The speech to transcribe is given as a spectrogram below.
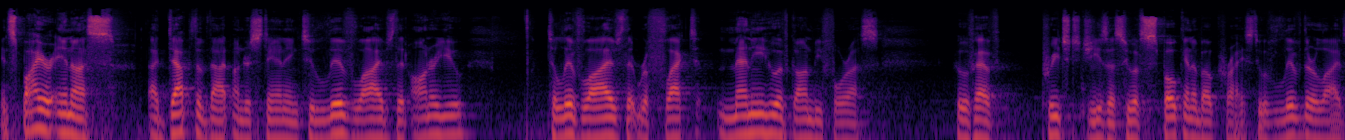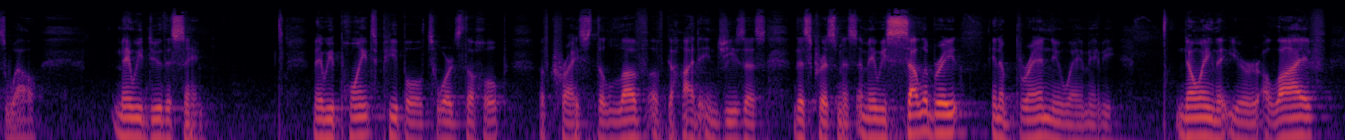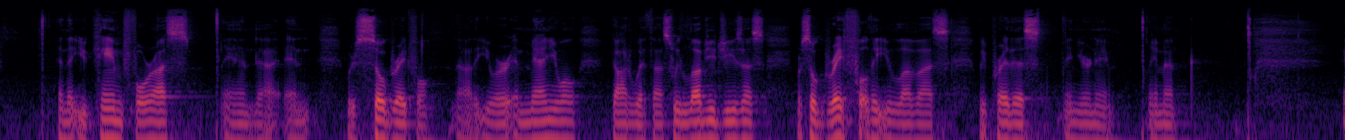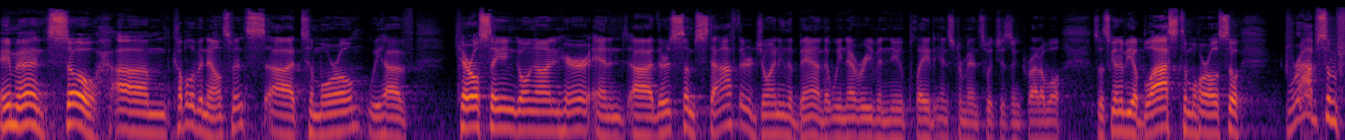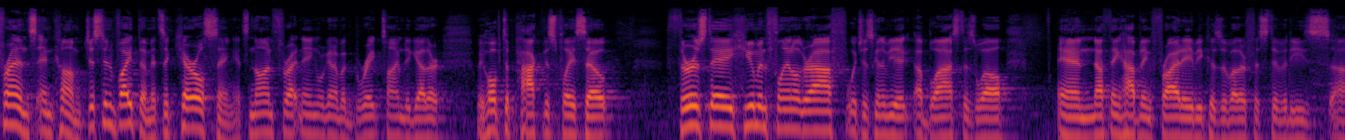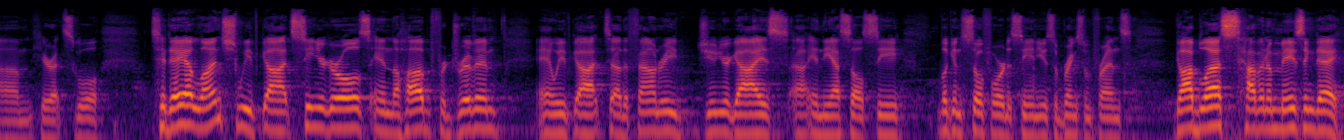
inspire in us a depth of that understanding to live lives that honor you, to live lives that reflect many who have gone before us, who have preached Jesus, who have spoken about Christ, who have lived their lives well. May we do the same. May we point people towards the hope of Christ, the love of God in Jesus this Christmas. And may we celebrate in a brand new way, maybe, knowing that you're alive and that you came for us. And, uh, and we're so grateful uh, that you are Emmanuel, God with us. We love you, Jesus. We're so grateful that you love us. We pray this in your name. Amen. Amen. So, a um, couple of announcements. Uh, tomorrow we have carol singing going on in here, and uh, there's some staff that are joining the band that we never even knew played instruments, which is incredible. So it's going to be a blast tomorrow. So grab some friends and come. Just invite them. It's a carol sing. It's non-threatening. We're going to have a great time together. We hope to pack this place out. Thursday, human flannel graph, which is going to be a, a blast as well, and nothing happening Friday because of other festivities um, here at school. Today at lunch, we've got senior girls in the hub for Driven, and we've got uh, the Foundry junior guys uh, in the SLC. Looking so forward to seeing you, so bring some friends. God bless. Have an amazing day.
